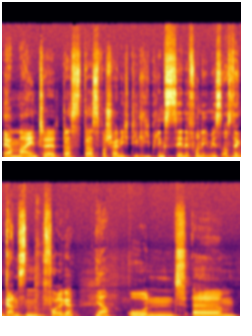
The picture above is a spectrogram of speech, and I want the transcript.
er meinte, dass das wahrscheinlich die Lieblingsszene von ihm ist aus der ganzen Folge. Ja. Und ähm,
